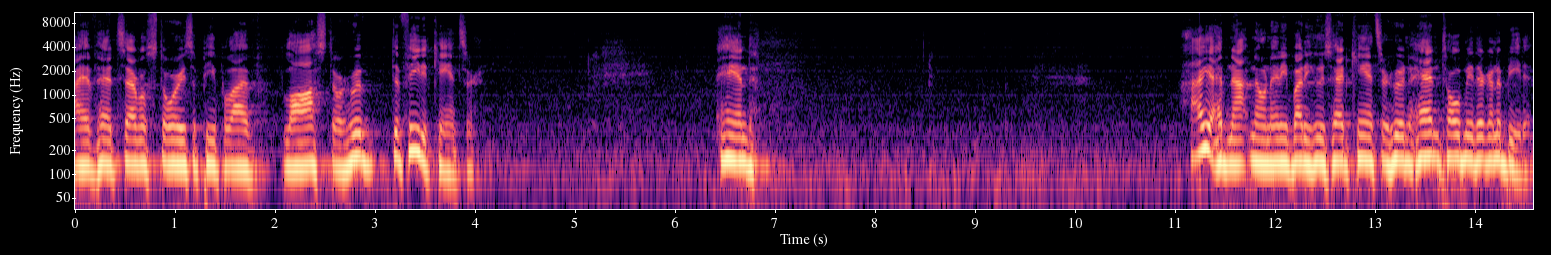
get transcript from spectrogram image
I have had several stories of people I've lost or who have defeated cancer. And I have not known anybody who's had cancer who hadn't told me they're going to beat it,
